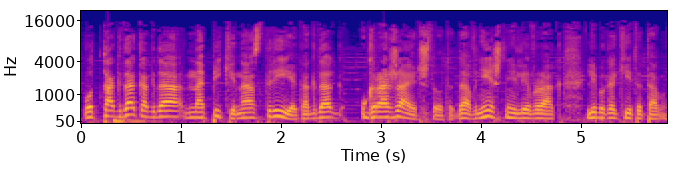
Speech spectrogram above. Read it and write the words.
Вот тогда, когда на пике, на острие, когда угрожает что-то, да, внешний ли враг, либо какие-то там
